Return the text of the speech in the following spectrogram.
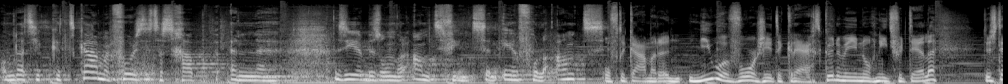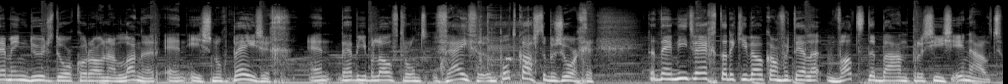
Omdat ik het Kamervoorzitterschap een uh, zeer bijzonder ambt vind. Een eervolle ambt. Of de Kamer een nieuwe voorzitter krijgt, kunnen we je nog niet vertellen. De stemming duurt door corona langer en is nog bezig. En we hebben je beloofd rond vijven een podcast te bezorgen. Dat neemt niet weg dat ik je wel kan vertellen wat de baan precies inhoudt.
